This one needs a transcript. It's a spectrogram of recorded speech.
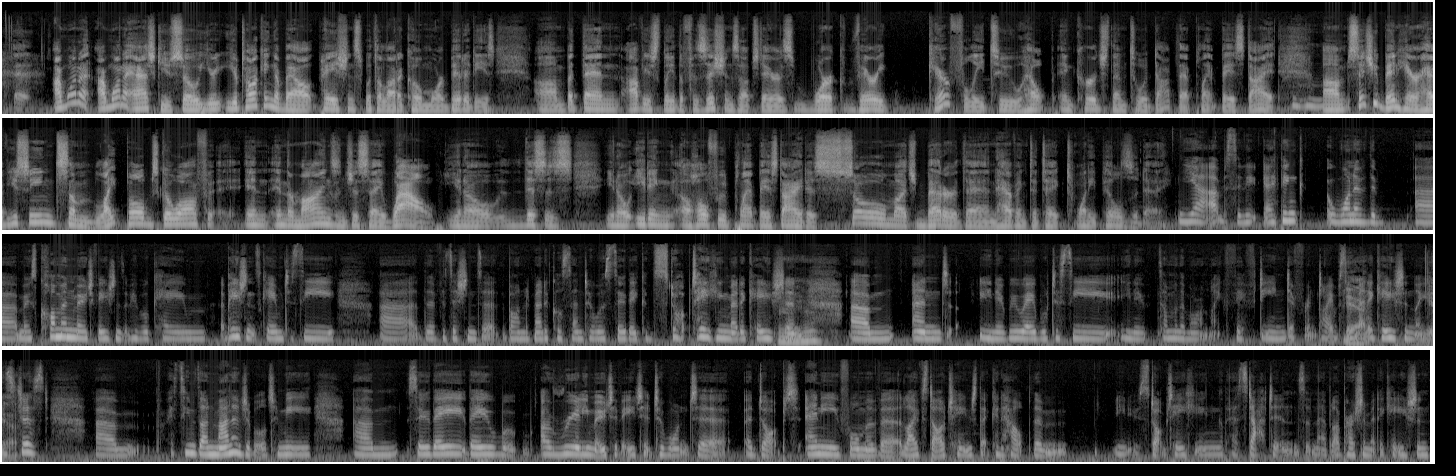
I want to I want to ask you. So you're you're talking about patients with a lot of comorbidities, um, but then obviously the physicians upstairs work very carefully to help encourage them to adopt that plant based diet. Um, since you've been here, have you seen some light bulbs go off in in their minds and just say, "Wow, you know, this is you know, eating a whole food plant based diet is so much better than having to take twenty pills a day." Yeah, absolutely. I think one of the uh, most common motivations that people came, uh, patients came to see uh, the physicians at the Barnard Medical Center was so they could stop taking medication. Um, and you know, we were able to see, you know, some of them are on like 15 different types Yeah. of medication. Like Yeah. it's just, um, it seems unmanageable to me. Um, so they they w- are really motivated to want to adopt any form of a lifestyle change that can help them you know stop taking their statins and their blood pressure medication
